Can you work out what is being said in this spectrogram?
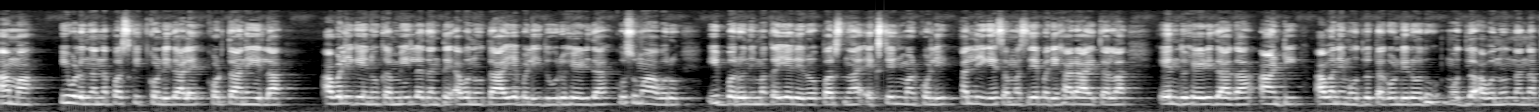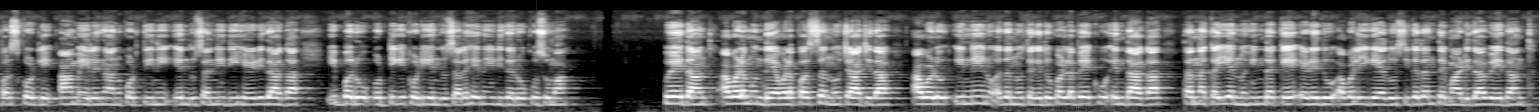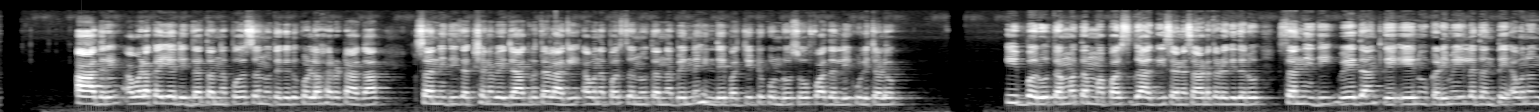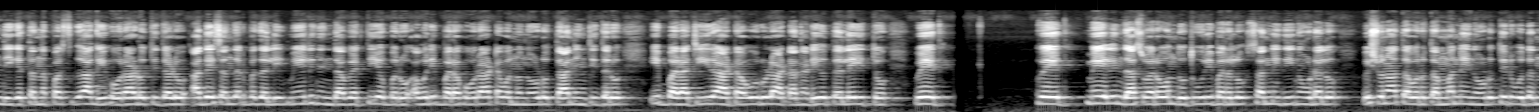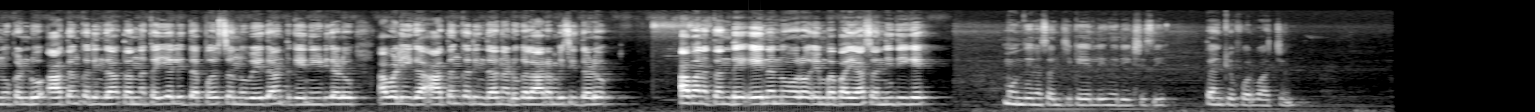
ಅಮ್ಮ, ಇವಳು ನನ್ನ ಪರ್ಸ್ ಕಿತ್ಕೊಂಡಿದ್ದಾಳೆ. ಕೊಡ್ತಾನೇ ಇಲ್ಲ. ಅವಳಿಗೇನು ಕಮ್ಮಿ ಇಲ್ಲದಂತೆ ಅವನು ತಾಯಿಯ ಬಳಿ ದೂರು ಹೇಳಿದ. ಕುಸುಮ ಅವರು, ಇಬ್ಬರು ನಿಮ್ಮ ಕೈಯಲ್ಲಿರೋ ಪರ್ಸ್ನ ಎಕ್ಸ್ಚೇಂಜ್ ಮಾಡ್ಕೊಳ್ಳಿ, ಅಲ್ಲಿಗೆ ಸಮಸ್ಯೆ ಪರಿಹಾರ ಆಯ್ತಲ್ಲ ಎಂದು ಹೇಳಿದಾಗ, ಆಂಟಿ, ಅವನೇ ಮೊದಲು ತಗೊಂಡಿರೋದು, ಮೊದಲು ಅವನು ನನ್ನ ಪರ್ಸ್ ಕೊಡಲಿ, ಆಮೇಲೆ ನಾನು ಕೊಡ್ತೀನಿ ಎಂದು ಸನ್ನಿಧಿ ಹೇಳಿದಾಗ, ಇಬ್ಬರು ಒಟ್ಟಿಗೆ ಕೊಡಿ ಎಂದು ಸಲಹೆ ನೀಡಿದರು ಕುಸುಮ. ವೇದಾಂತ್ ಅವಳ ಮುಂದೆ ಅವಳ ಪರ್ಸನ್ನು ಚಾಚಿದ. ಅವಳು, ಇನ್ನೇನು ಅದನ್ನು ತೆಗೆದುಕೊಳ್ಳಬೇಕು? ಎಂದಾಗ, ತನ್ನ ಕೈಯನ್ನು ಹಿಂದಕ್ಕೆ ಎಳೆದು ಅವಳಿಗೆ ಅದು ಸಿಗದಂತೆ ಮಾಡಿದ ವೇದಾಂತ್. ಆದರೆ ಅವಳ ಕೈಯಲ್ಲಿದ್ದ ತನ್ನ ಪರ್ಸನ್ನು ತೆಗೆದುಕೊಳ್ಳ ಹೊರಟಾಗ ಸನ್ನಿಧಿ ತಕ್ಷಣವೇ ಜಾಗೃತಳಾಗಿ ಅವನ ಪರ್ಸನ್ನು ತನ್ನ ಬೆನ್ನ ಹಿಂದೆ ಬಚ್ಚಿಟ್ಟುಕೊಂಡು ಸೋಫಾದಲ್ಲಿ ಕುಳಿತಳು. ಇಬ್ಬರು ತಮ್ಮ ತಮ್ಮ ಪರ್ಸ್ಗಾಗಿ ಸೆಣಸಾಡತೊಡಗಿದರು. ಸನ್ನಿಧಿ ವೇದಾಂತ್ಗೆ ಏನೂ ಕಡಿಮೆ ಇಲ್ಲದಂತೆ ಅವನೊಂದಿಗೆ ತನ್ನ ಪರ್ಸ್ಗಾಗಿ ಹೋರಾಡುತ್ತಿದ್ದಳು. ಅದೇ ಸಂದರ್ಭದಲ್ಲಿ ಮೇಲಿನಿಂದ ವ್ಯಕ್ತಿಯೊಬ್ಬರು ಅವರಿಬ್ಬರ ಹೋರಾಟವನ್ನು ನೋಡುತ್ತಾ ನಿಂತಿದ್ದರು. ಇಬ್ಬರ ಚೀರಾಟ, ಉರುಳಾಟ ನಡೆಯುತ್ತಲೇ ಇತ್ತು. ವೇದ್ ವೇದ್ ಮೇಲಿಂದ ಸ್ವರವೊಂದು ತೂರಿ ಬರಲು, ಸನ್ನಿಧಿ ನೋಡಲು, ವಿಶ್ವನಾಥ್ ಅವರು ತಮ್ಮನ್ನೇ ನೋಡುತ್ತಿರುವುದನ್ನು ಕಂಡು ಆತಂಕದಿಂದ ತನ್ನ ಕೈಯಲ್ಲಿದ್ದ ಪರ್ಸನ್ನು ವೇದಾಂತ್ಗೆ ನೀಡಿದಳು. ಅವಳೀಗ ಆತಂಕದಿಂದ ನಡುಗಲಾರಂಭಿಸಿದ್ದಳು. ಅವನ ತಂದೆ ಏನನ್ನುವರೋ ಎಂಬ ಭಯ ಸನ್ನಿಧಿಗೆ. ಮುಂದಿನ ಸಂಚಿಕೆಯಲ್ಲಿ ನಿರೀಕ್ಷಿಸಿ. Thank you for watching.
